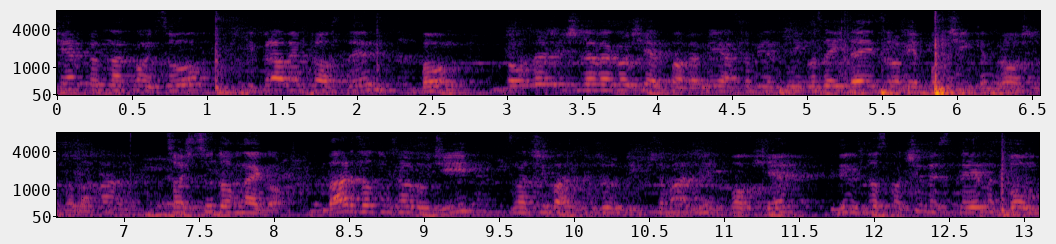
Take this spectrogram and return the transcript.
sierpem na końcu i prawym prostym, bum, to uderzysz lewego sierpa we mnie, ja sobie z niego zejdę i zrobię podcinkę, proszę zobaczyć. Coś cudownego. Bardzo dużo ludzi, znaczy bardzo dużo ludzi, przeważnie w boksie, gdy już doskoczymy z tym, bum,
